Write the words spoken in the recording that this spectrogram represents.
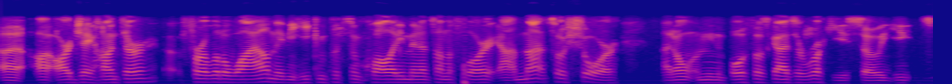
uh, R.J. Hunter for a little while. Maybe he can put some quality minutes on the floor. I'm not so sure. I don't. I mean, both those guys are rookies, so you, it's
